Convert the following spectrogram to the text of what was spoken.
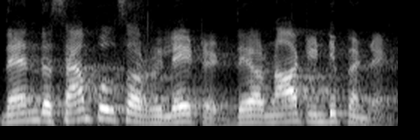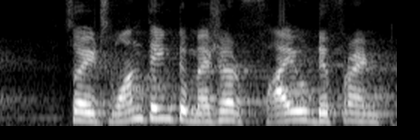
then the samples are related, they are not independent. So, it is one thing to measure 5 different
